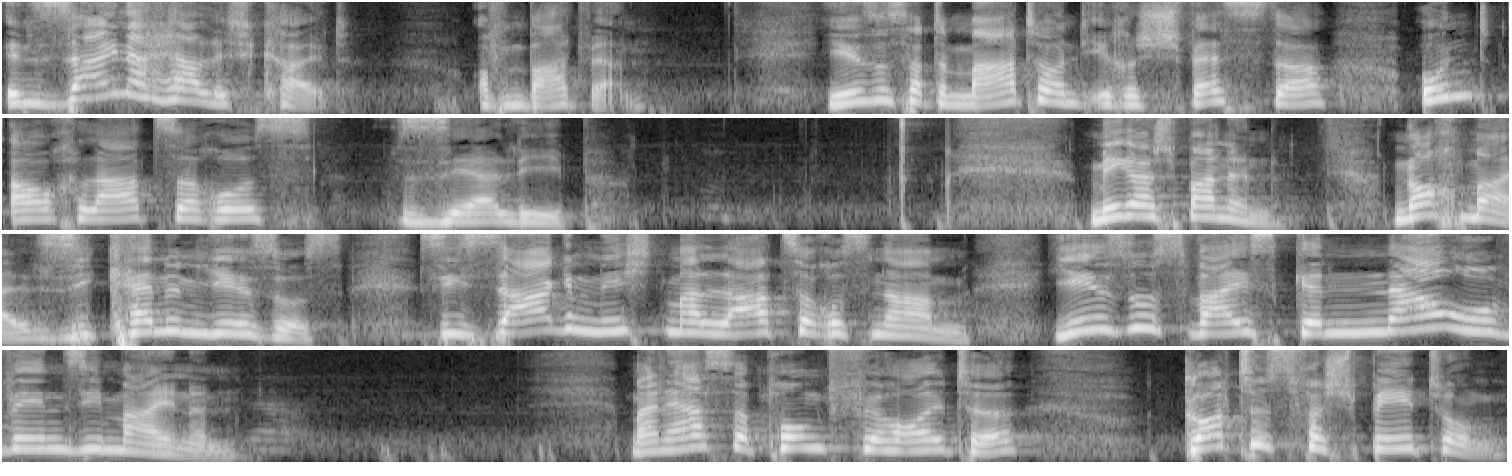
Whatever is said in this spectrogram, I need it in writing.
in seiner Herrlichkeit offenbart werden. Jesus hatte Martha und ihre Schwester und auch Lazarus sehr lieb. Mega spannend. Nochmal, sie kennen Jesus. Sie sagen nicht mal Lazarus Namen. Jesus weiß genau, wen sie meinen. Mein erster Punkt für heute. Gottes Verspätung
